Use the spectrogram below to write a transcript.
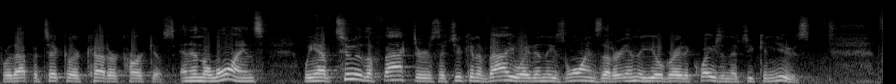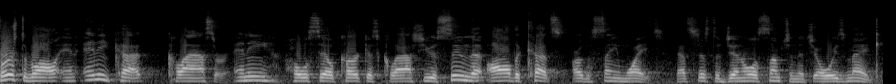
for that particular cut or carcass. And in the loins, we have two of the factors that you can evaluate in these loins that are in the yield grade equation that you can use. First of all, in any cut, class or any wholesale carcass class, you assume that all the cuts are the same weight. That's just a general assumption that you always make.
